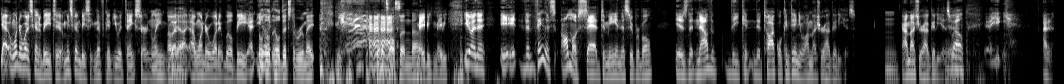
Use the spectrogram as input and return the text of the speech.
Yeah, I wonder what it's going to be, too. I mean, it's going to be significant, you would think, certainly. But Oh, yeah. I, I wonder what it will be. And, you He'll, know, he'll, he'll ditch the roommate when it's all said and done. Maybe, maybe. You know, and the it, the thing that's almost sad to me in this Super Bowl is that now the the the talk will continue. Well, I'm not sure how good he is. Hmm. I'm not sure how good he is. Yeah. Well, I don't know.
